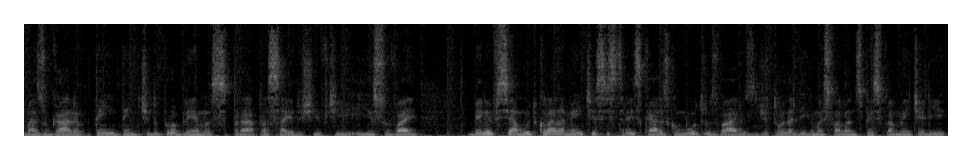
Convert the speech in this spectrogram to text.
mas o Galo tem, tem tido problemas para sair do shift e isso vai beneficiar muito claramente esses três caras, como outros vários de toda a liga, mas falando especificamente ali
